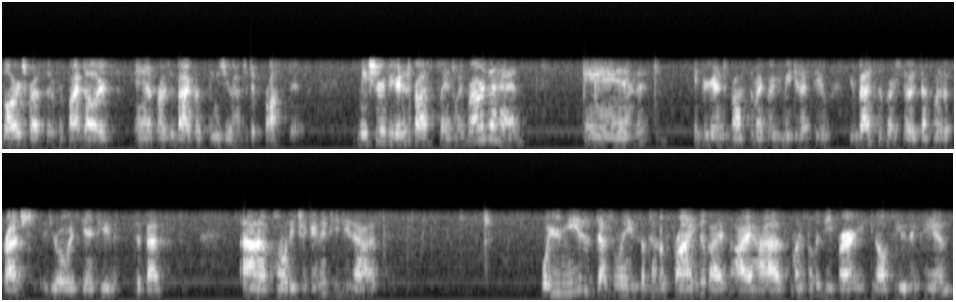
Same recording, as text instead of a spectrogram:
large breasts though for $5, and a frozen bag, but the thing is you have to defrost it. Make sure if you're going to defrost, plan 24 hours ahead, and if you're going to defrost the microwave, you may do that too. Your best approach, though, is definitely the fresh. You're always guaranteed the best um, quality chicken if you do that. What you need is definitely some type of frying device. I have myself a deep fryer. You can also use a pan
